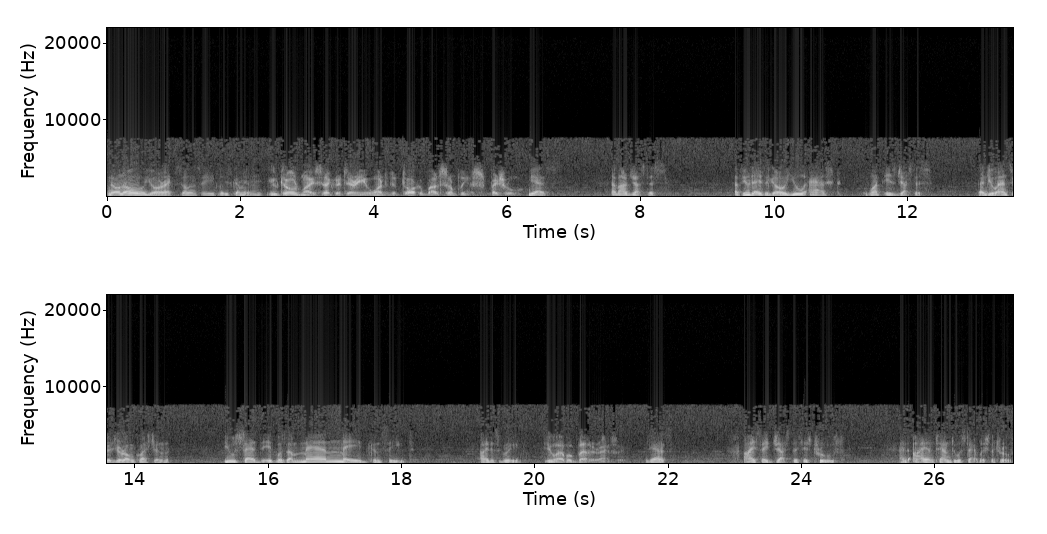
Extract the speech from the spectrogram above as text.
No, no, Your Excellency. Please come in. You told my secretary you wanted to talk about something special. Yes. About justice. A few days ago, you asked, What is justice? And you answered your own question. You said it was a man made conceit. I disagree. You have a better answer. Yes. I say justice is truth, and I intend to establish the truth.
